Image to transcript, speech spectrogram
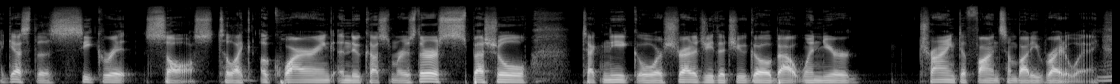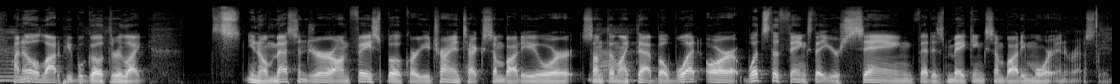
I guess the secret sauce to like acquiring a new customer? Is there a special technique or strategy that you go about when you're trying to find somebody right away? I know a mm. lot of people go through like you know messenger on facebook or you try and text somebody or something like that but what are what's the things that you're saying that is making somebody more interested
